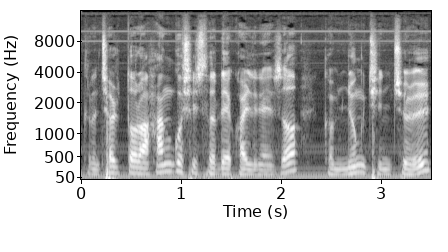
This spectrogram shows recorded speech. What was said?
그런 철도나 항구 시설에 관련해서 금융 진출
